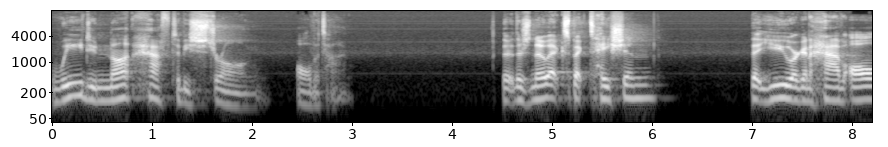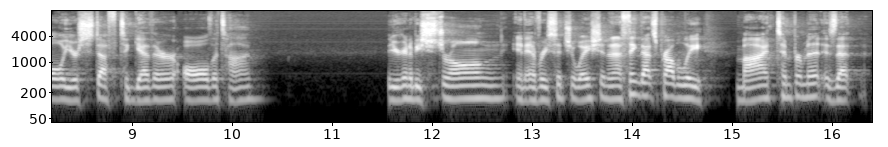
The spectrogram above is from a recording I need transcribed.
we do not have to be strong all the time. There's no expectation that you are going to have all your stuff together all the time. That you're going to be strong in every situation. And I think that's probably my temperament is that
